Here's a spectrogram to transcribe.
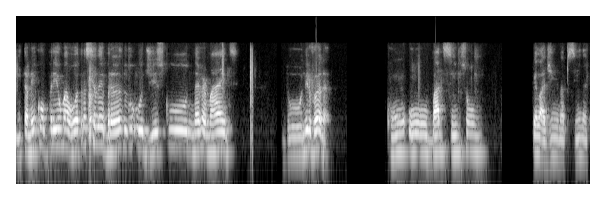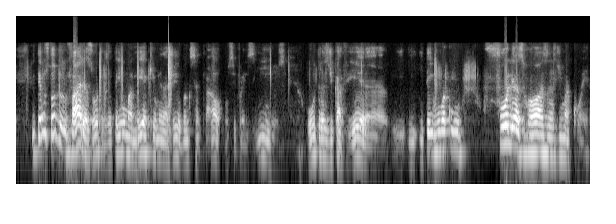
e também comprei uma outra celebrando o disco Nevermind do Nirvana, com o Bart Simpson peladinho na piscina. E temos todo, várias outras. Eu tenho uma meia que homenageia o Banco Central, com cifrõezinhos, outras de caveira, e, e, e tem uma com folhas rosas de maconha.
